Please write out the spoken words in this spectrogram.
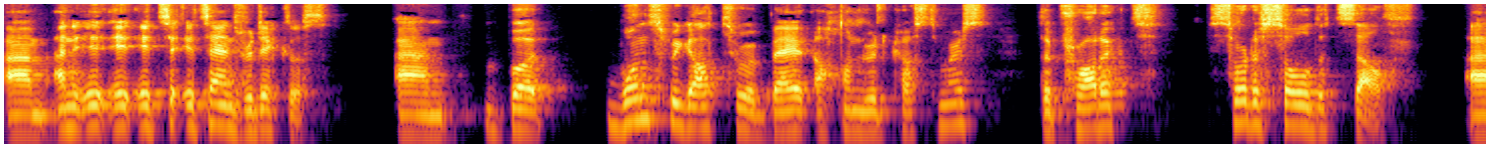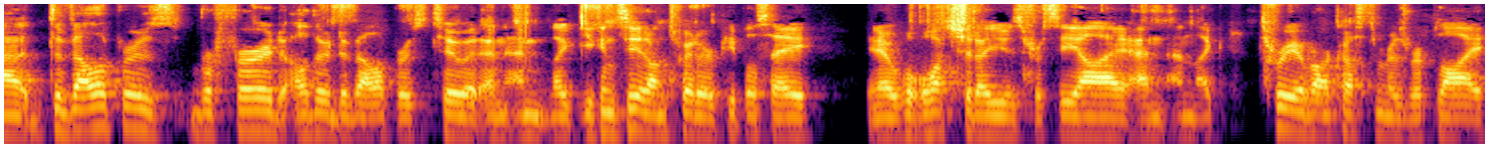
um, and it, it, it, sounds ridiculous um, but once we got to about 100 customers the product sort of sold itself uh, developers referred other developers to it, and and like you can see it on Twitter. People say, you know, what should I use for CI? And and like three of our customers reply,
